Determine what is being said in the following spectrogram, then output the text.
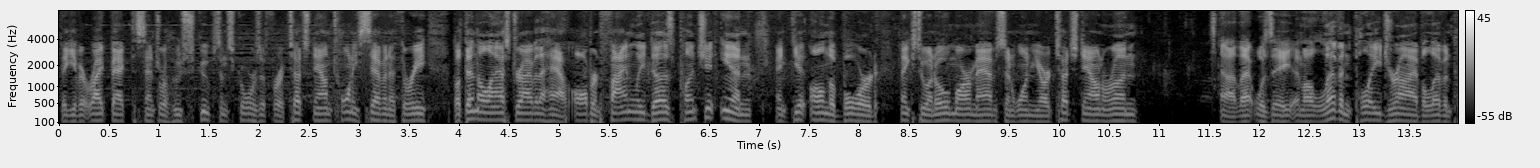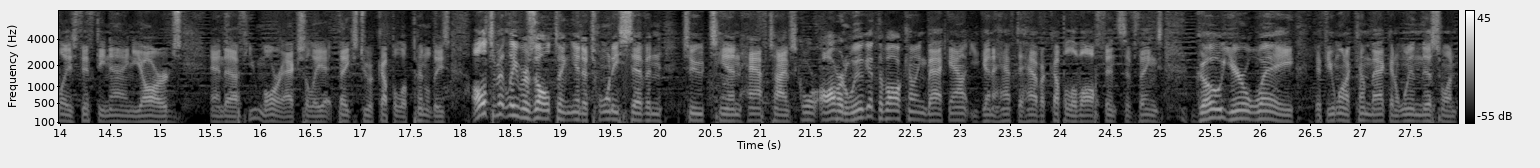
They give it right back to Central, who scoops and scores it for a touchdown, 27 to 3. But then the last drive of the half, Auburn finally does punch it in and get on the board thanks to an Omar Mapson one yard touchdown run uh, that was a, an 11 play drive, 11 plays, 59 yards, and a few more actually, thanks to a couple of penalties, ultimately resulting in a 27 to 10 halftime score. Auburn will get the ball coming back out. You're going to have to have a couple of offensive things go your way if you want to come back and win this one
